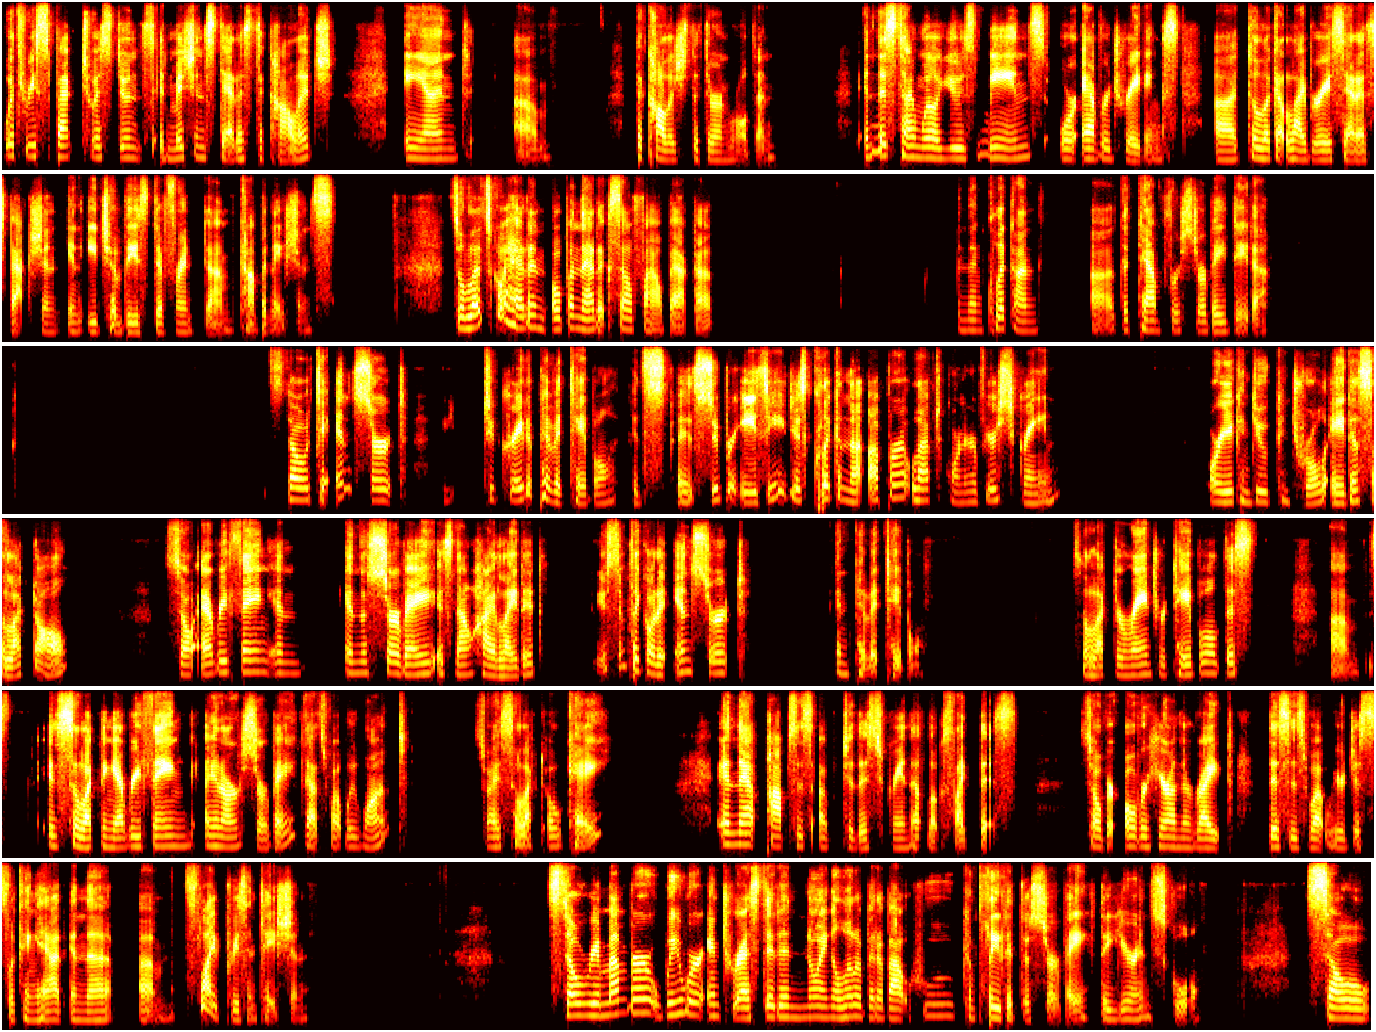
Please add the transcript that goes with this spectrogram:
with respect to a student's admission status to college and um, the college that they're enrolled in. And this time we'll use means or average ratings uh, to look at library satisfaction in each of these different um, combinations. So let's go ahead and open that Excel file back up. And then click on uh, the tab for survey data. So to insert, to create a pivot table, it's, it's super easy. Just click in the upper left corner of your screen, or you can do Control A to select all. So everything in, in the survey is now highlighted. You simply go to Insert and Pivot Table. Select a range or table. This um, is selecting everything in our survey. That's what we want. So I select OK. And that pops us up to this screen that looks like this. So over, over here on the right, this is what we were just looking at in the um, slide presentation. So remember, we were interested in knowing a little bit about who completed the survey, the year in school. So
